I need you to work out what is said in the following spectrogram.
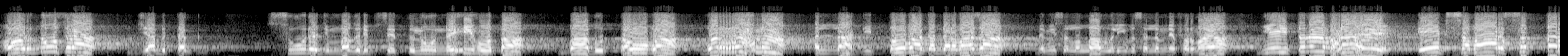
اور دوسرا، جب تک سورج مغرب سے طلوع نہیں ہوتا، باب توبہ ورحمہ اللہ کی توبہ کا دروازہ نبی صلی اللہ علیہ وسلم نے فرمایا، یہ اتنا بڑا ہے، ایک سوار ستر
